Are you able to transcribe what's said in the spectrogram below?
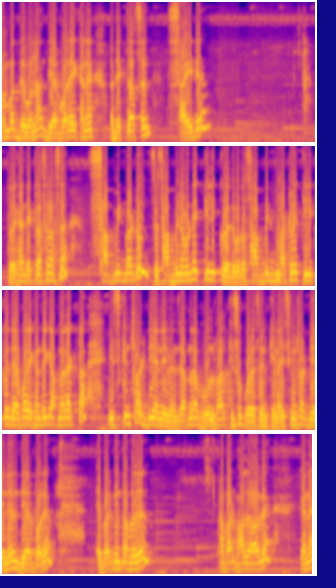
নাম্বার দেবো না, দেওয়ার পরে এখানে দেখতে পাচ্ছেন সাইডে তো এখানে দেখতে পাচ্ছেন আছে সাবমিট বাটন সে সাবমিট বাটনে ক্লিক করে দেবো। তো সাবমিট বাটনে ক্লিক করে দেওয়ার পর এখান থেকে আপনারা একটা স্ক্রিনশট দিয়ে নেবেন যে আপনারা ভুলভাল কিছু করেছেন কিনা। স্ক্রিনশট দিয়ে নেবেন, দেওয়ার পরে এবার কিন্তু আপনাদের আবার ভালোভাবে এখানে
